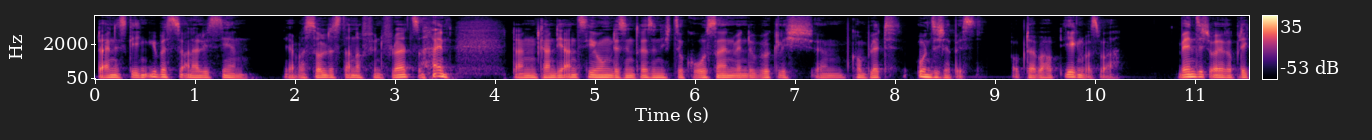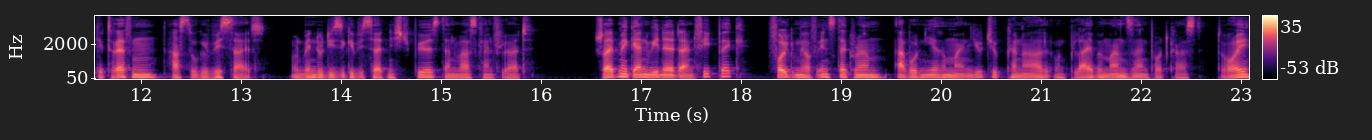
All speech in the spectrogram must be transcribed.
deines Gegenübers zu analysieren, ja, was soll das dann noch für ein Flirt sein? Dann kann die Anziehung, das Interesse nicht so groß sein, wenn du wirklich ähm, komplett unsicher bist, ob da überhaupt irgendwas war. Wenn sich eure Blicke treffen, hast du Gewissheit. Und wenn du diese Gewissheit nicht spürst, dann war es kein Flirt. Schreib mir gern wieder dein Feedback, folge mir auf Instagram, abonniere meinen YouTube-Kanal und bleibe Mann sein Podcast treu.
